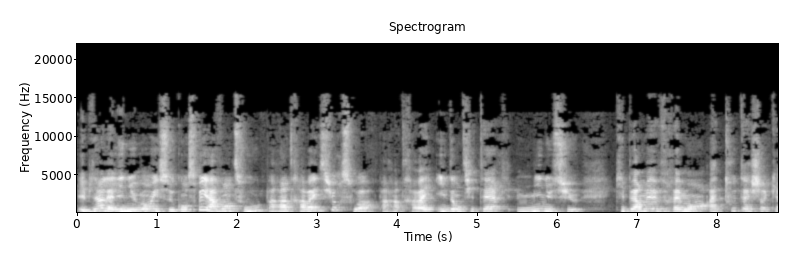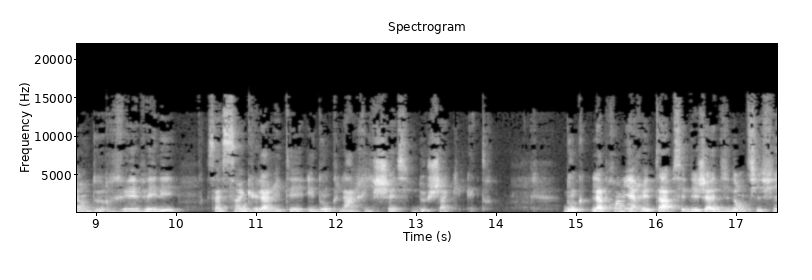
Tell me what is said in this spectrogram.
Eh bien l'alignement, il se construit avant tout par un travail sur soi, par un travail identitaire minutieux qui permet vraiment à tout à chacun de révéler sa singularité et donc la richesse de chaque être. Donc la première étape, c'est déjà d'identifier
